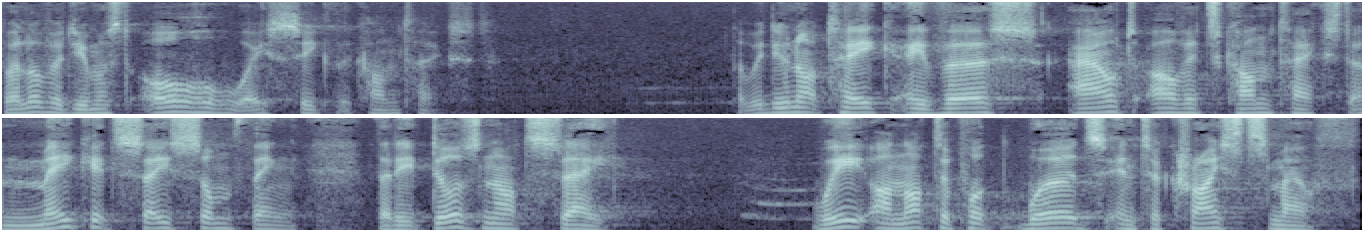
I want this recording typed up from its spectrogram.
Beloved, you must always seek the context. That we do not take a verse out of its context and make it say something that it does not say. We are not to put words into Christ's mouth.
